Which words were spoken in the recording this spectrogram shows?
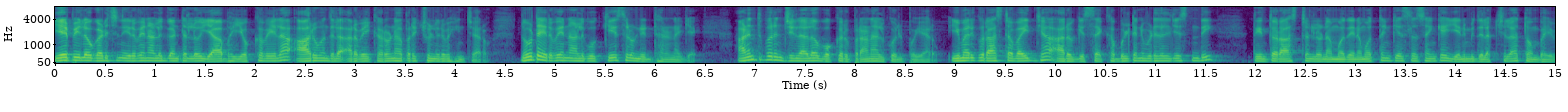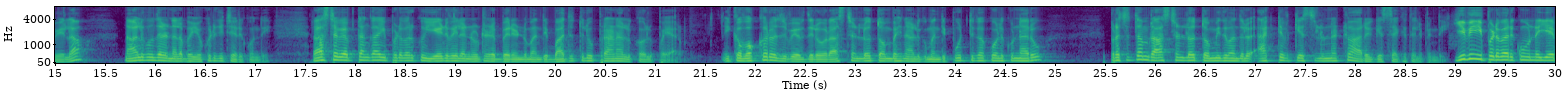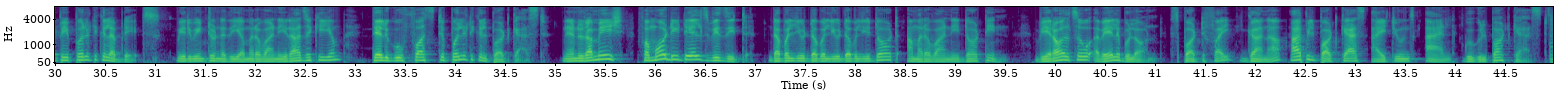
ఏపీలో గడిచిన ఇరవై నాలుగు గంటల్లో యాభై ఒక్క వేల ఆరు వందల అరవై కరోనా పరీక్షలు నిర్వహించారు. నూట ఇరవై నాలుగు కేసులు నిర్ధారణ అయ్యాయి అనంతపురం జిల్లాలో ఒక్కరు ప్రాణాలు కోల్పోయారు. ఈ మేరకు రాష్ట్ర వైద్య ఆరోగ్య శాఖ బులెటిన్ విడుదల చేసింది. దీంతో రాష్ట్రంలో నమోదైన మొత్తం కేసుల సంఖ్య ఎనిమిది లక్షల తొంభై వేల నాలుగు వందల నలభై ఒకటికి చేరుకుంది. రాష్ట్ర వ్యాప్తంగా ఇప్పటివరకు ఏడు వేల నూట డెబ్బై రెండు మంది బాధితులు ప్రాణాలు కోల్పోయారు. ఇక ఒక్కరోజు వ్యవధిలో రాష్ట్రంలో తొంభై నాలుగు మంది పూర్తిగా కోలుకున్నారు. ప్రస్తుతం రాష్ట్రంలో తొమ్మిది వందల యాక్టివ్ కేసులున్నట్లు ఆరోగ్యశాఖ తెలిపింది. ఇవి ఇప్పటివరకు ఉన్న ఏపీ పొలిటికల్ అప్డేట్స్. మీరు వింటున్నది అమరవాణి రాజకీయం తెలుగు ఫస్ట్ పొలిటికల్ పాడ్కాస్ట్. నేను Ramesh. For more details visit WWW dot Amaravani dot in we are also available on Spotify Gaana Apple podcast iTunes and Google podcast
